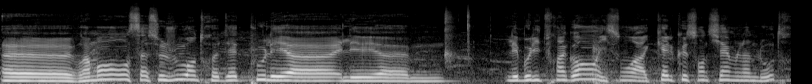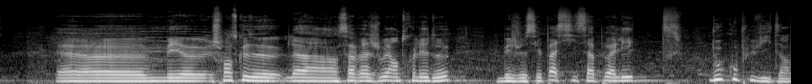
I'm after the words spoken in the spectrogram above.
vraiment, ça se joue entre Deadpool et les, les bolides fringants. Ils sont à quelques centièmes l'un de l'autre. mais je pense que là, ça va jouer entre les deux. Mais je ne sais pas si ça peut aller beaucoup plus vite. Hein.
